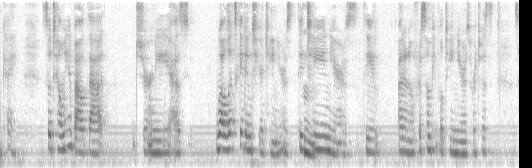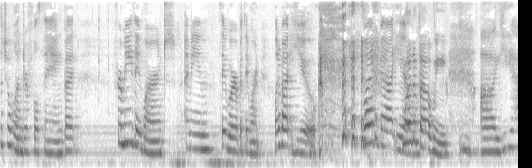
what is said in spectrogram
Okay. So tell me about that journey as well, let's get into your teen years. The teen years, the I don't know, for some people teen years were just such a wonderful thing, but for me they weren't. I mean, they were, but they weren't. What about you? what about you? What about me? Uh, yeah,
